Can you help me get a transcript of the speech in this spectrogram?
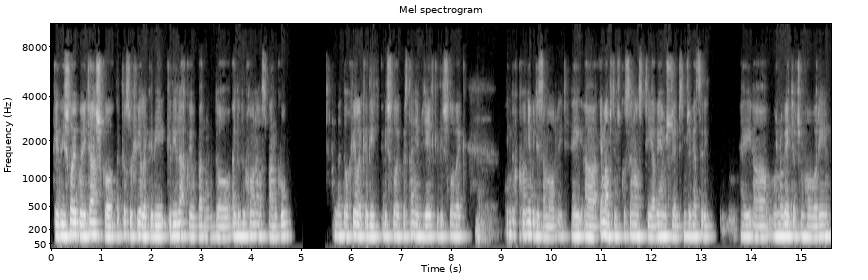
kedy človeku je ťažko, tak to sú chvíle, kedy, kedy ľahko je upadnúť do, aj do duchovného spánku, do chvíle, kedy, kedy človek prestane bdieť, kedy človek jednoducho nebude sa modliť. Hej. A ja mám s tým skúsenosti a viem, že myslím, že viacerí hej, a možno viete, o čom hovorím.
